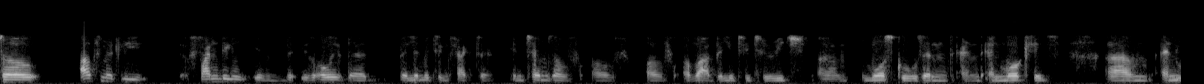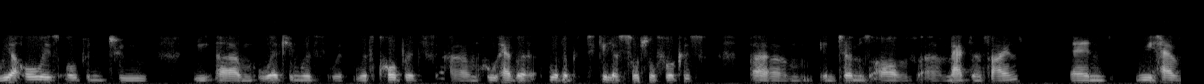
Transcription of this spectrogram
So ultimately, funding is is always the the limiting factor in terms of of of, of our ability to reach um, more schools and, and, and more kids. Um, and we are always open to um, working with, with, with corporates um, who have a with a particular social focus um, in terms of uh, math and science, and we have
